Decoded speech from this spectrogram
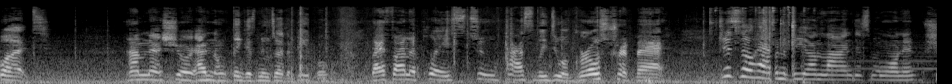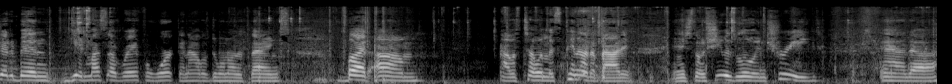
but I'm not sure. I don't think it's new to other people. But I found a place to possibly do a girls trip at. Just so happened to be online this morning. Should have been getting myself ready for work and I was doing other things. But um, I was telling Miss Peanut about it. And so she was a little intrigued. And uh,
